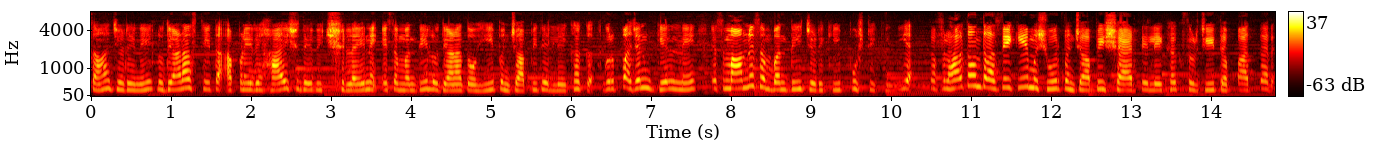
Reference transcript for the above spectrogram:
ਸਾਹ ਜਿਹੜੇ ਨੇ ਲੁਧਿਆਣਾ ਸਥਿਤ ਆਪਣੇ ਰਿਹਾਇਸ਼ ਦੇ ਵਿੱਚ ਲਏ ਨੇ। ਇਸ ਸੰਬੰਧੀ ਲੁਧਿਆਣਾ ਤੋਂ ਹੀ ਪੰਜਾਬੀ ਦੇ ਲੇਖਕ ਗੁਰਭਜਨ ਗਿੱਲ ਨੇ ਇਸ ਮਾਮਲੇ ਸੰਬੰਧੀ ਜਿਹੜੀ ਕੀ ਪੁਸ਼ਟੀ ਕੀਤੀ ਹੈ। ਤਾਂ ਫਿਲਹਾਲ ਤੁਹਾਨੂੰ ਦੱਸ ਦਈਏ ਕਿ ਮਸ਼ਹੂਰ ਪੰਜਾਬੀ ਸ਼ਾਇਰ ਤੇ ਲੇਖਕ ਸੁਰਜੀਤ ਪਾਤਰ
